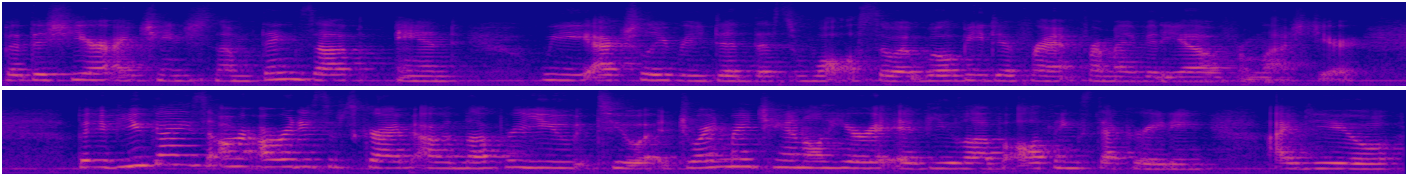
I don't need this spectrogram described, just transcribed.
But this year I changed some things up and we actually redid this wall, so it will be different from my video from last year. But if you guys aren't already subscribed, I would love for you to join my channel here if you love all things decorating. I do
